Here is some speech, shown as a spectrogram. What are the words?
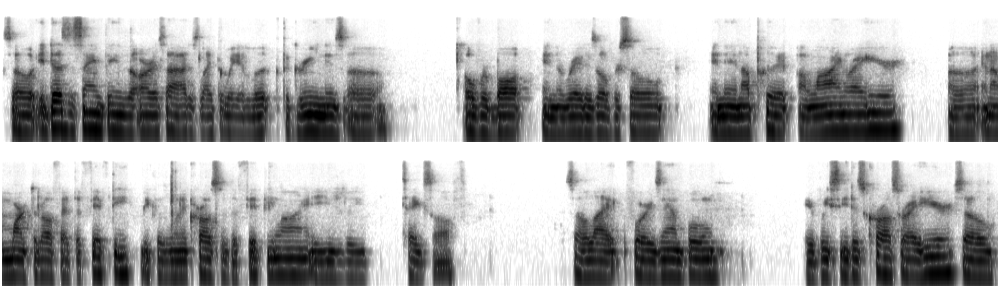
So it does the same thing as the RSI. I just like the way it looked. The green is uh, overbought and the red is oversold. And then I put a line right here uh, and I marked it off at the 50 because when it crosses the 50 line, it usually takes off. So like, for example, if we see this cross right here, so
